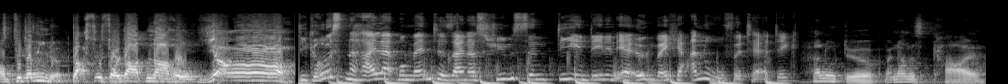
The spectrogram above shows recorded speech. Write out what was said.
Amphetamine, das ist Soldatennahrung, ja! Die größten Highlight-Momente seiner Streams sind die, in denen er irgendwelche Anrufe tätigt. Hallo Dirk, mein Name ist Karl.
